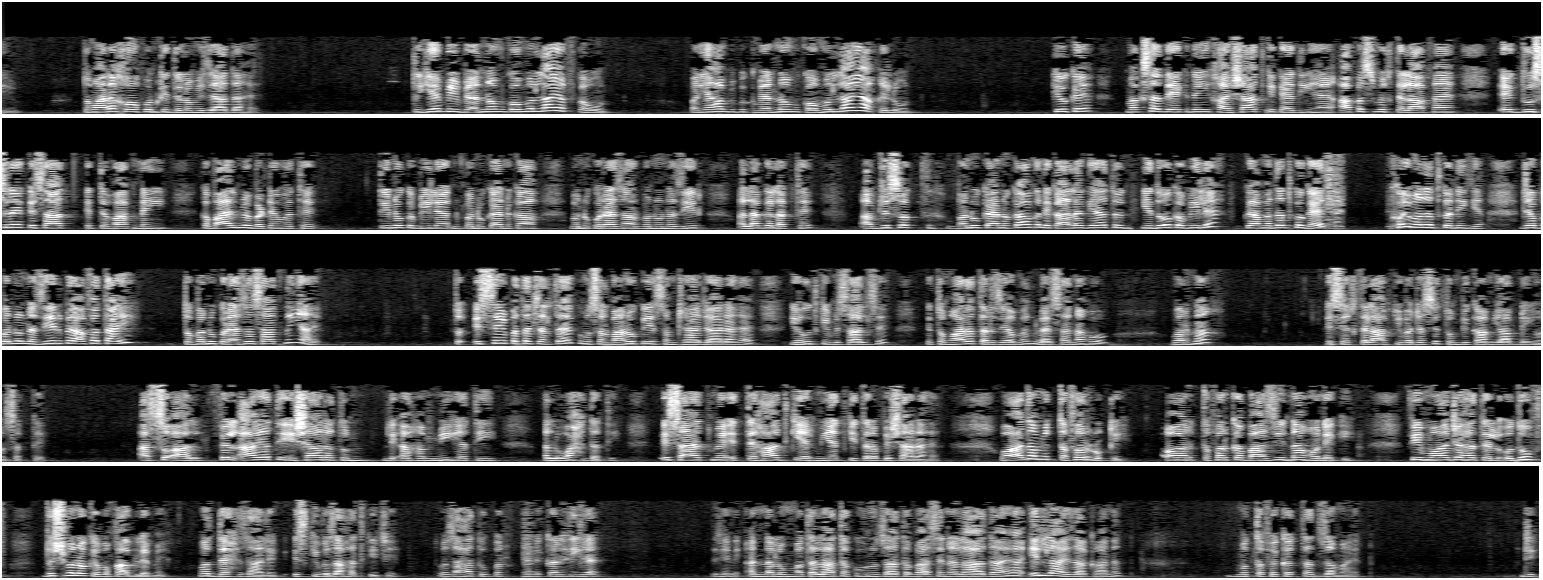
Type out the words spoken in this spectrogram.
تمہارا خوف ان کے دلوں میں زیادہ ہے۔ تو یہ بھی بے قوم اللہ یفقون اور یہاں بھی بے قوم اللہ یا قلون کیونکہ مقصد ایک نہیں، خواہشات کے قیدی ہیں، آپس میں اختلاف ہیں، ایک دوسرے کے ساتھ اتفاق نہیں۔ قبائل میں بٹے ہوئے تھے۔ تینوں قبیلے، بنو کینکا، بنو قریضہ اور بنو نذیر الگ الگ تھے۔ اب جس وقت بنو کینکا کو نکالا گیا تو یہ دو قبیلے کیا مدد کو گئے تھے؟ کوئی مدد کو نہیں گیا۔ جب بنو نذیر پہ آفت آئی تو بنو قریضہ ساتھ نہیں آئے۔ تو اس سے ہی پتا چلتا ہے کہ مسلمانوں کو یہ سمجھایا جا رہا ہے یہود کی مثال سے کہ تمہارا طرز عمل ویسا نہ ہو، ورنہ اس اختلاف کی وجہ سے تم بھی کامیاب نہیں ہو سکتے۔ فی الآیتی اشارت اہمیتی الوحدتی۔ اس آیت میں اتحاد کی اہمیت کی طرف اشارہ ہے۔ وہ عدم تفرقی اور تفرقہ بازی نہ ہونے کی۔ فی مواجہت العدف دشمنوں کے مقابلے میں۔ وہ دہ ذالک اس کی وضاحت کیجیے وضاحت اوپر میں نے کر دی ہے۔ یعنی ان الامت اللہ تکون ذات باسن اللہ ادایا اللہ ازا کانت متفق جی۔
